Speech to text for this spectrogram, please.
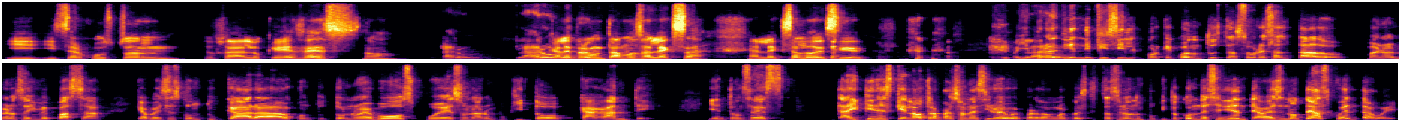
y, y ser justo en, o sea, lo que es, es, ¿no? Claro, claro. Acá le preguntamos a Alexa, Alexa lo decide. Oye, pero es bien difícil porque cuando tú estás sobresaltado, bueno, al menos a mí me pasa que a veces con tu cara o con tu tono de voz puede sonar un poquito cagante. Y entonces ahí tienes que la otra persona decir, güey, perdón, güey, pues es que está sonando un poquito condescendiente. A veces no te das cuenta, güey,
